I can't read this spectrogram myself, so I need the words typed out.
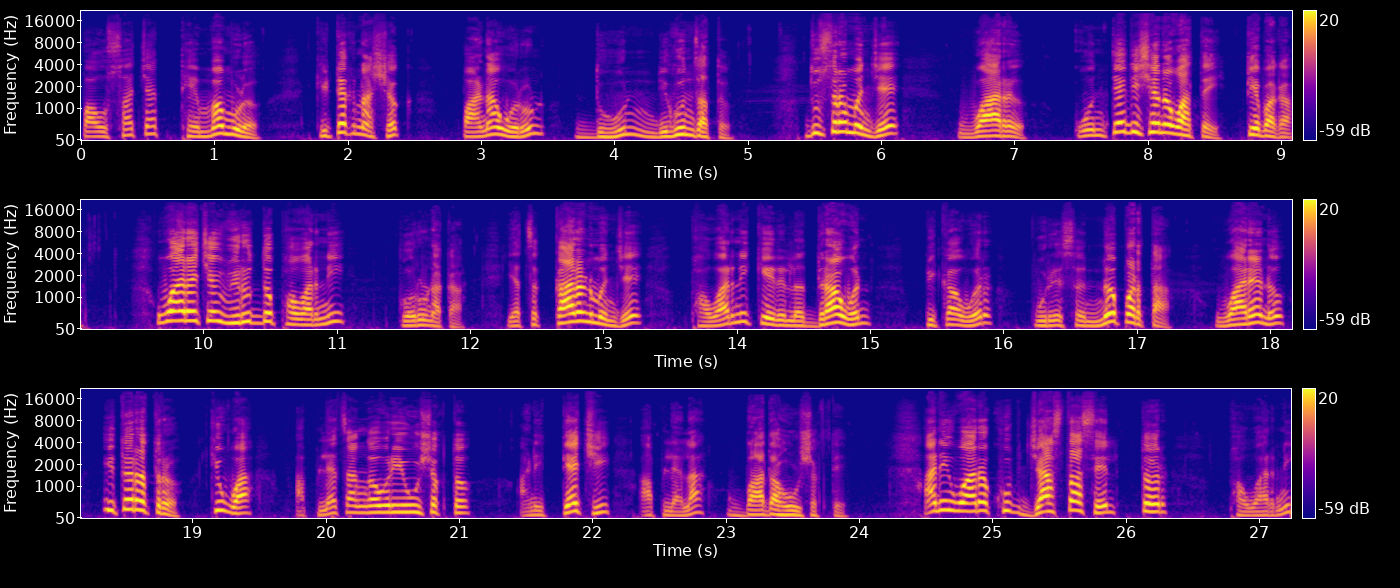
पावसाच्या थेंबामुळं कीटकनाशक पानावरून धुवून निघून जातं. दुसरं म्हणजे वारं कोणत्या दिशेनं वाहतंय ते बघा. वाऱ्याच्या विरुद्ध फवारणी करू नका. याचं कारण म्हणजे फवारणी केलेलं द्रावण पिकावर पुरेसं न पडता वाऱ्यानं इतरत्र किंवा आपल्याच अंगावर येऊ शकतं आणि त्याची आपल्याला बाधा होऊ शकते. आणि वारं खूप जास्त असेल तर फवारणी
